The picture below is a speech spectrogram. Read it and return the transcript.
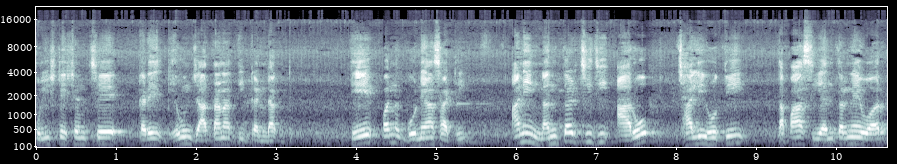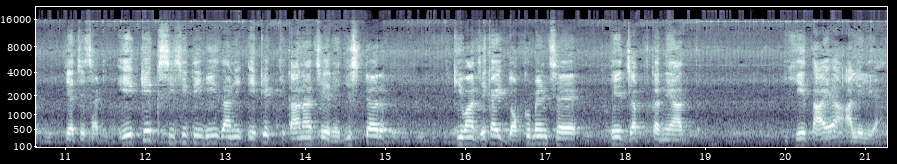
पोलीस स्टेशनचे कडे घेऊन जाताना ती कंडक्ट ते पण गुन्ह्यासाठी. आणि नंतरची जी आरोप झाली होती तपास यंत्रणेवर त्याच्यासाठी. एक एक सी सी टी व्हीज आणि एक एक ठिकाणाचे रजिस्टर किंवा जे काही डॉक्युमेंट्स आहे हे जप्त करण्यात येत आलेले आहे.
